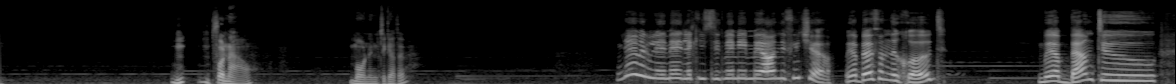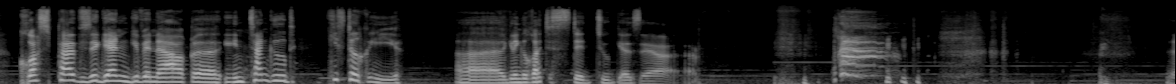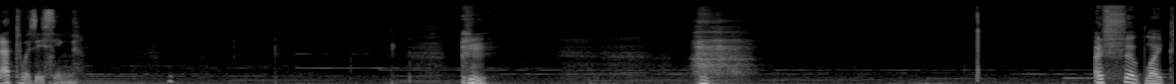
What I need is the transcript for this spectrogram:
for now, morning together. Yeah, maybe, like you said, maybe more in the future. We are both on the road. We are bound to cross paths again, given our uh, entangled history. Uh, getting arrested together. that was a thing. I felt like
